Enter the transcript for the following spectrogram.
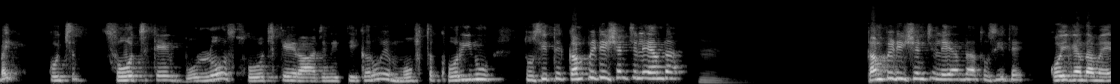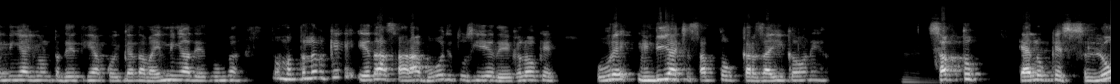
ਬਈ ਕੁਝ ਸੋਚ ਕੇ ਬੋਲੋ ਸੋਚ ਕੇ ਰਾਜਨੀਤੀ ਕਰੋ ਇਹ ਮੁਫਤ ਖੋਰੀ ਨੂੰ ਤੁਸੀਂ ਤੇ ਕੰਪੀਟੀਸ਼ਨ ਚ ਲੈ ਆਂਦਾ। ਹੂੰ। ਕੰਪੀਟੀਸ਼ਨ ਚ ਲੈ ਆਂਦਾ ਤੁਸੀਂ ਤੇ। ਕੋਈ ਕਹਿੰਦਾ ਮੈਂ ਇੰਨੀਆਂ ਯੂਨਿਟ ਦੇਤੀਆਂ ਕੋਈ ਕਹਿੰਦਾ ਮੈਂ ਇੰਨੀਆਂ ਦੇ ਦੂੰਗਾ। ਤਾਂ ਮਤਲਬ ਕਿ ਇਹਦਾ ਸਾਰਾ ਬੋਝ ਤੁਸੀਂ ਇਹ ਦੇਖ ਲਓ ਕਿ ਪੂਰੇ ਇੰਡੀਆ ਚ ਸਭ ਤੋਂ ਕਰਜ਼ਾਈ ਕੌਣ ਹੈ। ਸਭ ਤੋਂ ਕਹਿ ਲਓ ਕਿ ਸਲੋ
